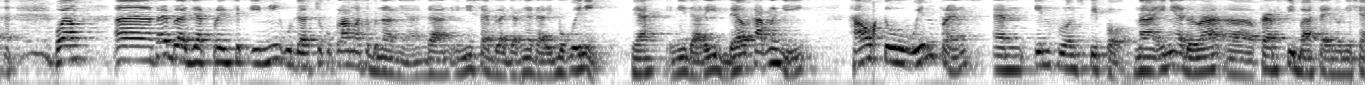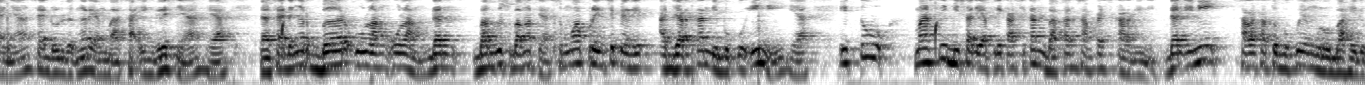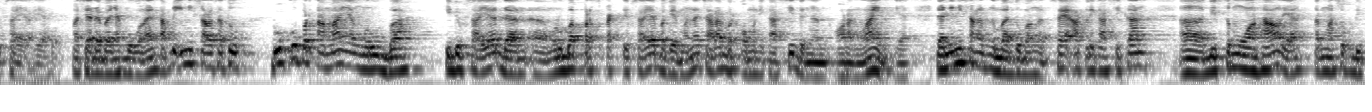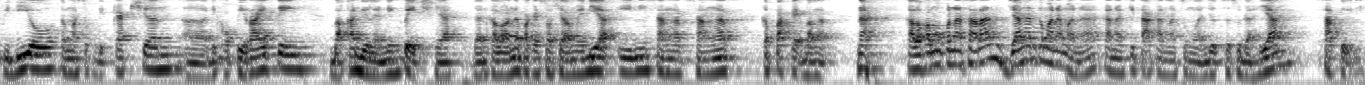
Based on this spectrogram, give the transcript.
well, uh, saya belajar prinsip ini udah cukup lama sebenarnya, dan ini saya belajarnya dari buku ini, ya. Ini dari Dale Carnegie, How to Win Friends and Influence People. Nah, ini adalah uh, versi bahasa Indonesianya. Saya dulu dengar yang bahasa Inggrisnya ya. Dan saya dengar berulang-ulang dan bagus banget ya. Semua prinsip yang diajarkan di buku ini ya, itu masih bisa diaplikasikan bahkan sampai sekarang ini. Dan ini salah satu buku yang merubah hidup saya ya. Masih ada banyak buku lain, tapi ini salah satu buku pertama yang merubah hidup saya dan uh, merubah perspektif saya bagaimana cara berkomunikasi dengan orang lain ya. Dan ini sangat membantu banget. Saya aplikasikan uh, di semua hal ya, termasuk di video, termasuk di caption, uh, di copywriting, bahkan di landing page ya. Dan kalau Anda pakai sosial media, ini sangat-sangat kepake banget. Nah, kalau kamu penasaran, jangan ke mana-mana karena kita akan langsung lanjut sesudah yang satu ini.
